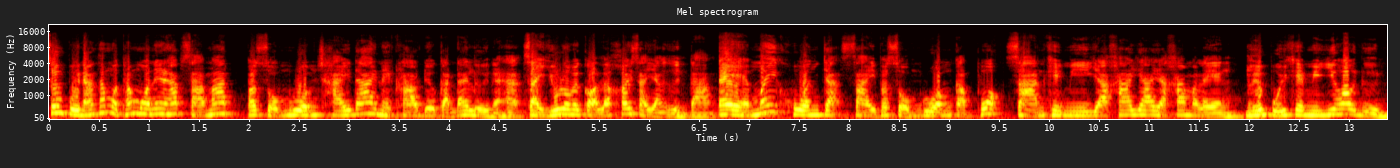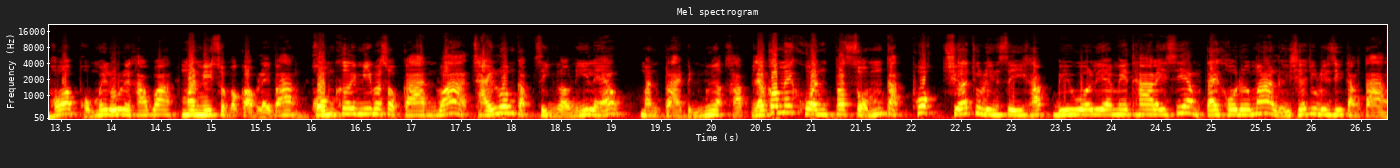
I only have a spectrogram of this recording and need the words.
ซึ่งปุ๋ยน้ำทั้งหมดทั้งมวลนี้นะครับสามารถผสมรวมใช้ได้ในคราวเดียวกันได้เลยนะฮะ ใส่ฮิวลงไปก่อนแล้วค่อยใส่อย่างอื่นตาม แต่ไม่ควรจะใส่ผสมรวมกับพวกสารเคมียาฆ่าหญ้ายาฆ่าแมลง หรือปุ๋ยเคมียี่ห้ออื่นเพราะว่าผมไม่รู้เลยครับว่ามันมีส่วนประกอบอะไรบ้าง ผมเคยมีประสบการณ์ว่าใช้ร่วมกับสิ่งเหล่านี้แล้ว มันกลายเป็นเมือกครับ แล้วก็ไม่ควรผสมกับพวกเชื้อจุลินทรีย์ครับบิวเวอเรียเมตาไรเซียมไตรโคเดอร์มาหรือเชื้อจุลินทรีย์ต่าง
